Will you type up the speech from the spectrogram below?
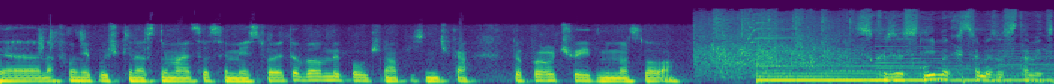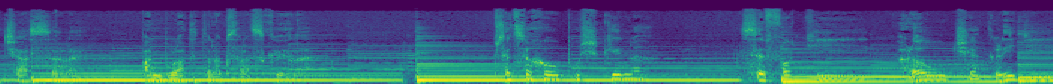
eh, na foně Puškina s ním co se město. Je to velmi poučná písnička. Doporučuji vnímat slova. Skrze snímek chceme zastavit čas, ale pan Bulat to napsal skvěle. Před sochou Puškina se fotí hlouček lidí.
